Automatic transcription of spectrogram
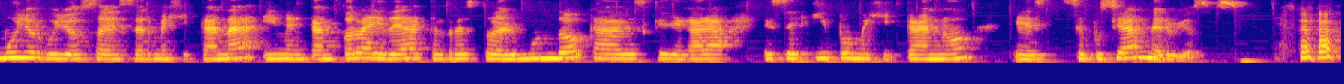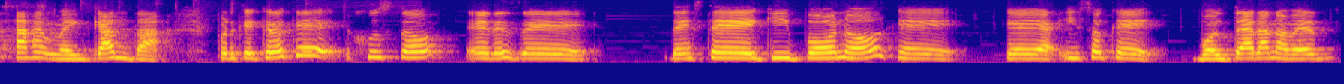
muy orgullosa de ser mexicana y me encantó la idea que el resto del mundo, cada vez que llegara ese equipo mexicano, se pusieran nerviosos. me encanta, porque creo que justo eres de, de este equipo, ¿no? Que, que hizo que voltearan a ver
